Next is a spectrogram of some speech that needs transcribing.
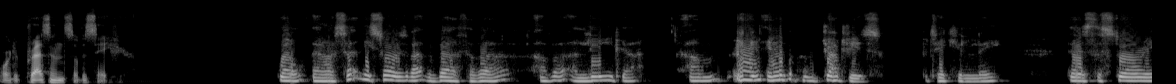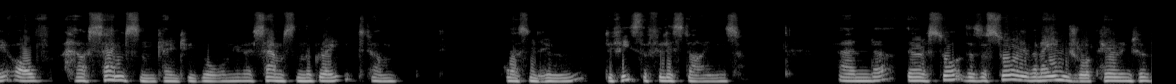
or the presence of a savior. Well, there are certainly stories about the birth of a, of a, a leader. Um, in the book of Judges, particularly, there's the story of how Samson came to be born. You know, Samson, the great um, person who defeats the Philistines. And uh, there there's a story of an angel appearing to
